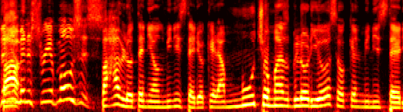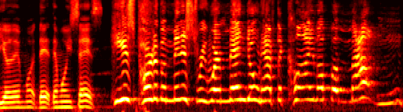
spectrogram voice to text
than the ministry of Moses. Pablo tenía un ministerio que era mucho más glorioso que el ministerio de, Mo- de- de Moisés. He is part of a ministry where men don't have to climb up a mountain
